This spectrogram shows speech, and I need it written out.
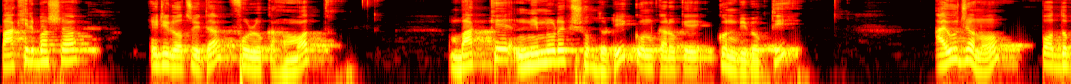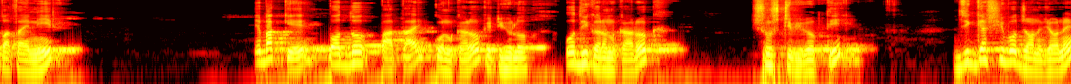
পাখির বাসা, এটির রচয়িতা ফরুক আহমদ। বাক্যে নিম্নরেখ শব্দটি কোন কারকে, কোন বিভক্তি? আয়োজন পদ্ম পাতায় নীর এ বাক্যে পদ্ম পাতায় কোন কারক? এটি হলো অধিকরণ কারক। ষষ্ঠী বিভক্তি। জিজ্ঞাসিব জনে জনে,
